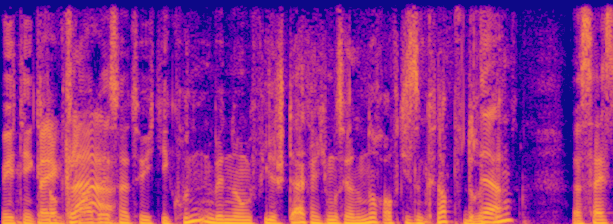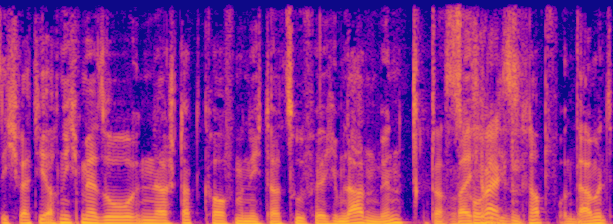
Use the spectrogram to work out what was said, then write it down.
wenn ich den ja, Knopf klar. habe, ist natürlich die Kundenbindung viel stärker. Ich muss ja nur noch auf diesen Knopf drücken. Ja. Das heißt, ich werde die auch nicht mehr so in der Stadt kaufen, wenn ich da zufällig im Laden bin. Das ist weil ich habe korrekt. diesen Knopf und damit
